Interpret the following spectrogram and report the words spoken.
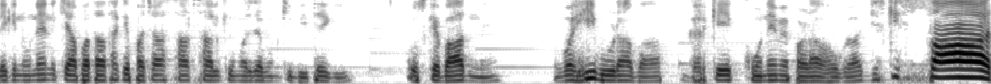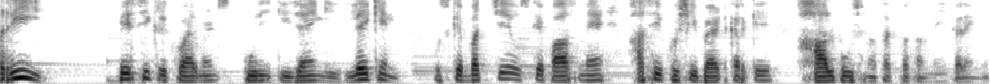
लेकिन उन्हें क्या पता था कि पचास साठ साल की उम्र जब उनकी बीतेगी, उसके बाद में वही बूढ़ा बाप घर के एक कोने में पड़ा होगा, जिसकी सारी बेसिक रिक्वायरमेंट्स पूरी की जाएँगी। लेकिन उसके बच्चे उसके पास में हँसी खुशी बैठ करके हाल पूछना तक पसंद नहीं करेंगे।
